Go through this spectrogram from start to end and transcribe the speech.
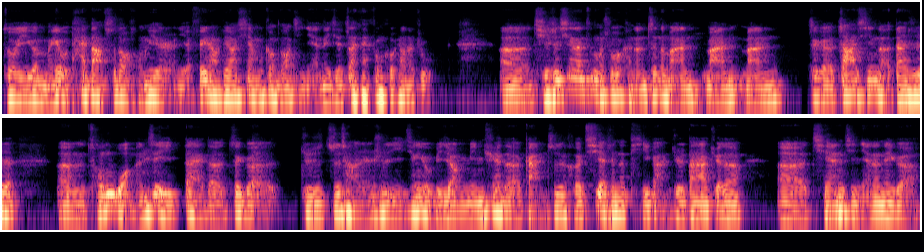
作为一个没有太大吃到红利的人，也非常非常羡慕更早几年那些站在风口上的猪。呃，其实现在这么说可能真的蛮蛮蛮这个扎心的，但是嗯，从我们这一代的这个就是职场人士已经有比较明确的感知和切身的体感，就是大家觉得呃前几年的那个。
